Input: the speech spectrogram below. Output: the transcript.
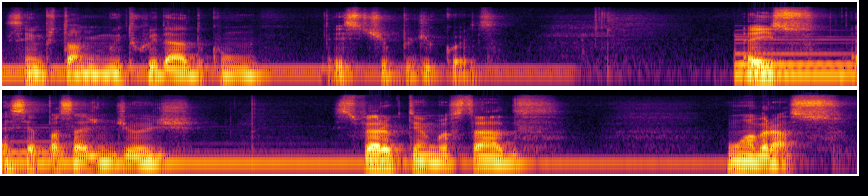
sempre tome muito cuidado com esse tipo de coisa. É isso, essa é a passagem de hoje. Espero que tenham gostado. Um abraço.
